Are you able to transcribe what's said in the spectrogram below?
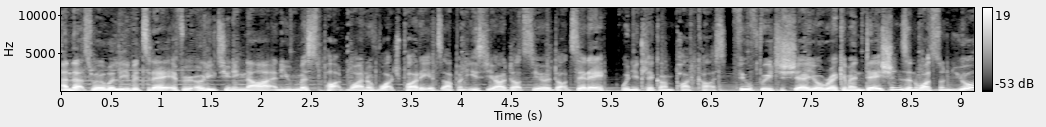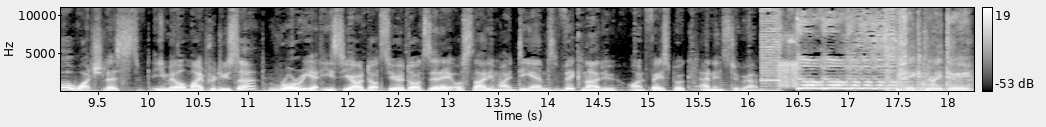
And that's where we'll leave it today. If you're only tuning now and you missed part one of Watch Party, it's up on ecr.co.za when you click on podcast. Feel free to share your recommendations and what's on your watch list. Email my producer, Rory at ecr.co.za or slide in my DMs, Vic Naidu, on Facebook and Instagram. Vic Naidu.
